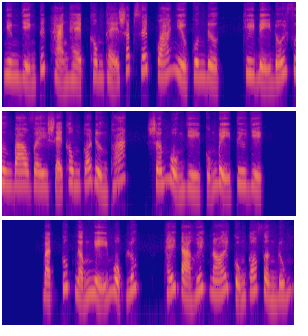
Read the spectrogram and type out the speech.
nhưng diện tích hạn hẹp không thể sắp xếp quá nhiều quân được, khi bị đối phương bao vây sẽ không có đường thoát, sớm muộn gì cũng bị tiêu diệt. Bạch Cúc ngẫm nghĩ một lúc, thấy tà huyết nói cũng có phần đúng.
